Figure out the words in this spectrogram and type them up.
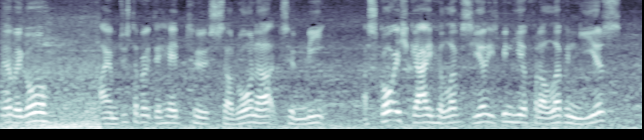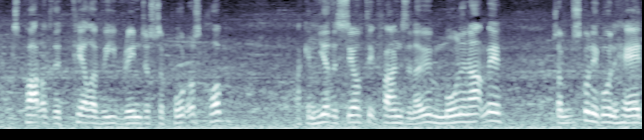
there we go. I'm just about to head to Sarona to meet a Scottish guy who lives here. He's been here for 11 years. He's part of the Tel Aviv Rangers Supporters Club. I can hear the Celtic fans now moaning at me. So I'm just going to go ahead,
